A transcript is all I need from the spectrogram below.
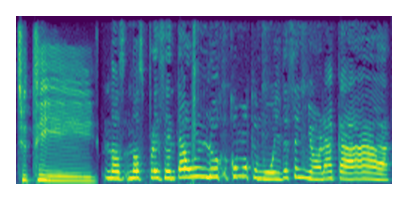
two T's. nos, nos presenta un look como que muy de señora acá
